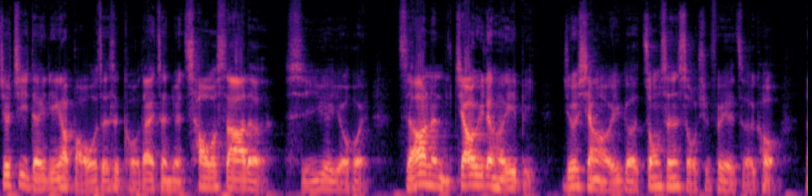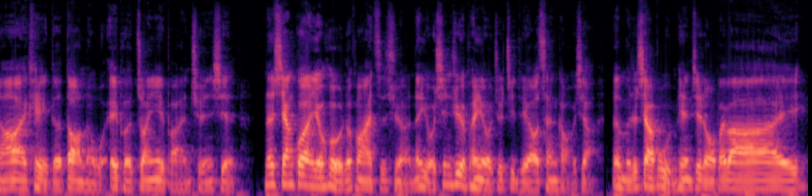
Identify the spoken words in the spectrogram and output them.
就记得一定要把握这次口袋证券超杀的十一月优惠，只要呢你交易任何一笔，你就享有一个终身手续费的折扣，然后还可以得到呢我 App 专业版权限。那相关的优惠我都放在资讯了，那有兴趣的朋友就记得要参考一下。那我们就下部影片见喽，拜拜。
